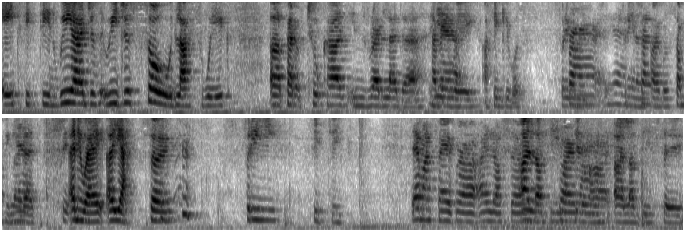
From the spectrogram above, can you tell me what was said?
815. We are just we just sold last week a pair of chokers in red leather, haven't Yeah. we? I think it was three, Fri- yeah, three nine five or something like that. Anyway, uh, yeah, so 350. They're my favorite. I love them. I love these so too. much. I love these too.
